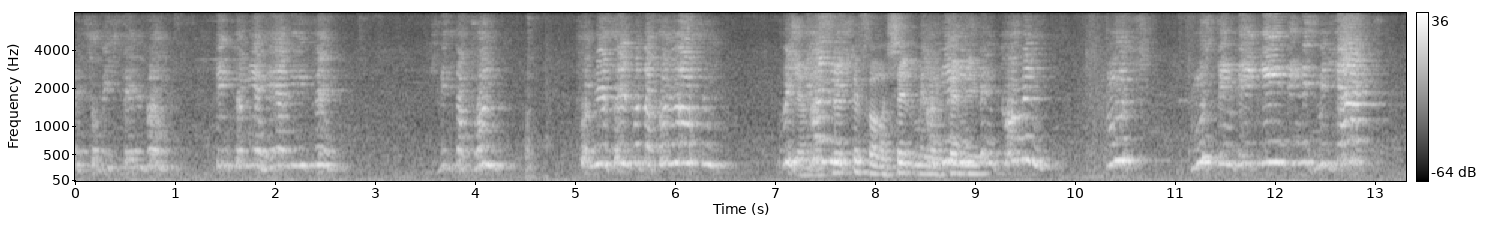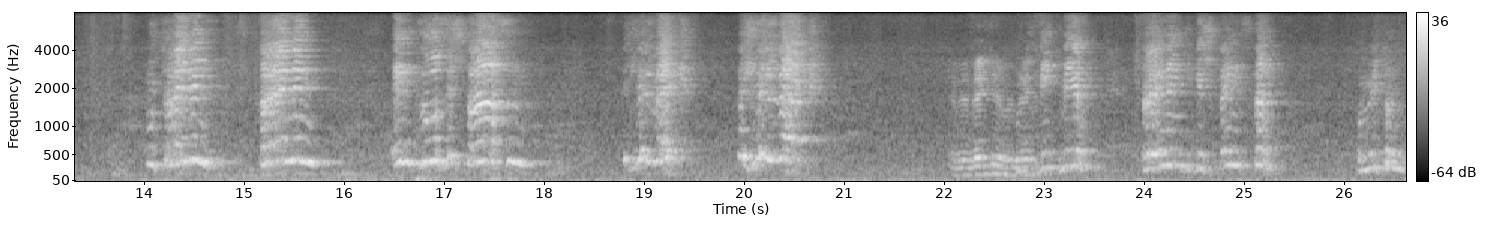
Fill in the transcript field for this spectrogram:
als ob ich selber hinter mir herliefe. Ich will davon, von mir selber davonlaufen. Aber ich Jeg vil kann nicht. fra mig selv, men jeg kan ikke. entkommen. Muss, muss den Weg gehen, den es mich jagt. Muss rennen, rennen. Endlose Straßen. Ich will weg. Ich will weg. Jeg vil væk, jeg vil Und væk. mit mir rennen die Gespenster von Müttern,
